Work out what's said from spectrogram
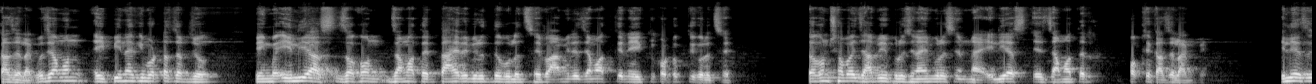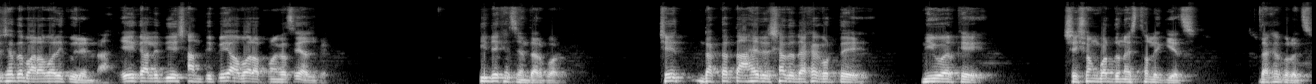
কাজে লাগবে। যেমন এই পিনাকি ভট্টাচার্য কিংবা ইলিয়াস যখন জামাতের তাহের বিরুদ্ধে বলেছে বা আমিরের জামাতকে নিয়ে একটু কটূক্তি করেছে, তখন সবাই ঝাঁপিয়ে পড়েছেন। আমি বলেছিলাম, না, ইলিয়াস এই জামাতের পক্ষে কাজে লাগবে। ইলিয়াসের সাথে বাড়াবাড়ি করেন না। এই গালি দিয়ে শান্তি পেয়ে আবার আপনার কাছে আসবে। কি দেখেছেন তারপর? সে ডাক্তার তাহেরের সাথে দেখা করতে নিউ ইয়র্কে সেই সংবর্ধনা স্থলে গিয়েছে, দেখা করেছে।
